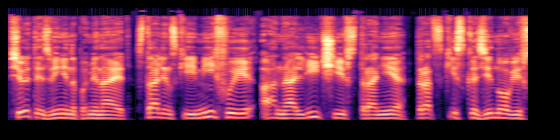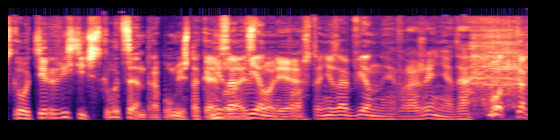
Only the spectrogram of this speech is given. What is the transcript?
Все это, извини, напоминает сталинские мифы о наличии в стране троцкистско-зиновьевского террористического центра. Помнишь, такая была история? просто незабвенное выражение, да. Вот как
